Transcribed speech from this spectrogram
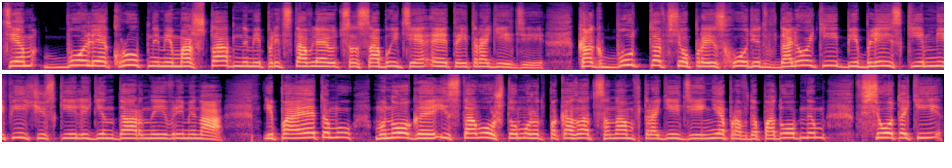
тем более крупными, масштабными представляются события этой трагедии, как будто все происходит в далекие библейские мифические легендарные времена, и поэтому многое из того, что может показаться нам в трагедии неправдоподобным, все-таки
